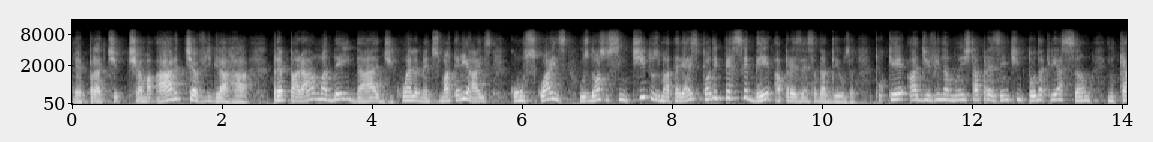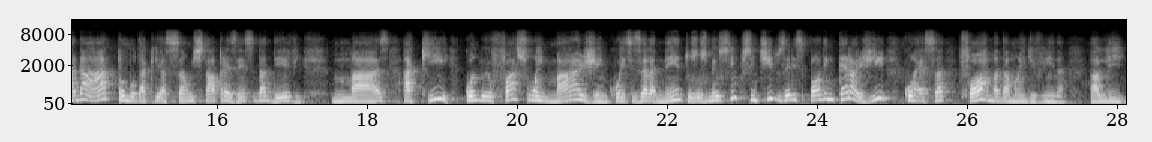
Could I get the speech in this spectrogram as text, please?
é pratica, chama Artya Vigraha, preparar uma deidade com elementos materiais, com os quais os nossos sentidos materiais podem perceber a presença da deusa, porque a Divina Mãe está presente em toda a criação, em cada átomo da criação está a presença da Devi. Mas aqui, quando eu faço uma imagem com esses elementos, os meus cinco sentidos eles podem interagir com essa forma da Mãe Divina ali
